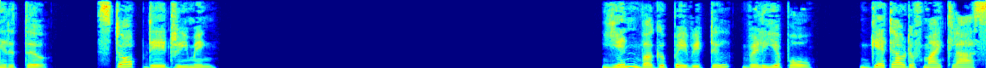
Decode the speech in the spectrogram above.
நிறுத்து. ஸ்டாப் டே ட்ரீமிங் என் வகுப்பை விட்டு வெளியே போ. Get out of my class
